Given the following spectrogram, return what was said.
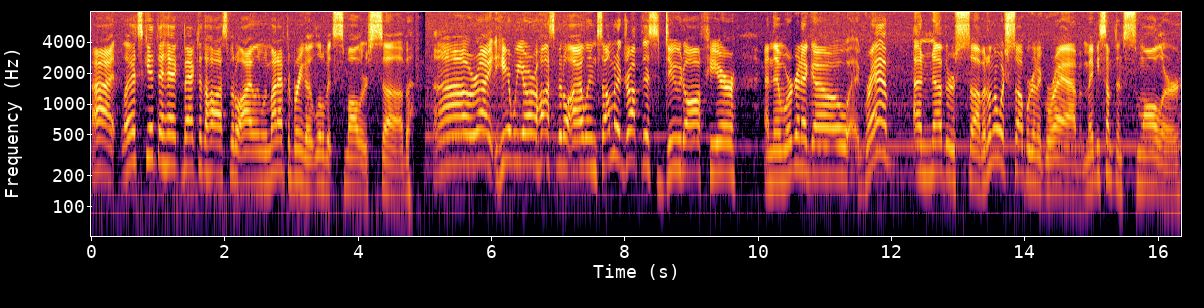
Alright, let's get the heck back to the hospital island. We might have to bring a little bit smaller sub. Alright, here we are, Hospital Island. So I'm to drop this dude off here, and then we're to go grab another sub. I don't know which sub we're to grab. Maybe something smaller.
